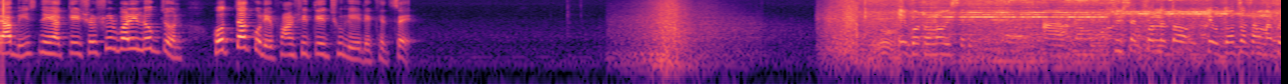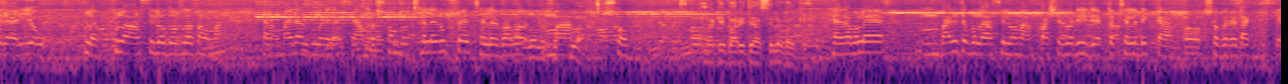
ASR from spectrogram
দাবি, স্নেহাকে শ্বশুরবাড়ির লোকজন হত্যা করে ফাঁসিতে ঝুলিয়ে রেখেছে। এই ঘটনা হয়েছে আর সুইসাইড করলে তো কেউ দরজা চালনা করে খোলা খোলা আসছিল দরজা চালনা রাখছে আমরা সুন্দর ছেলের উপরে ছেলের বাবা মা সব। কি বাড়িতে আসছিল কালকে? হ্যাঁ বলে বাড়িতে বলে আসিল না। পাশের বাড়ির একটা ছেলে দেখা সবারে ডাক দিছে।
